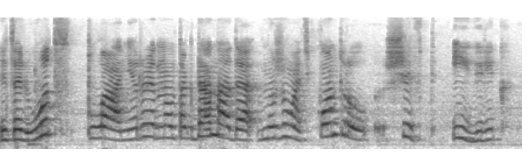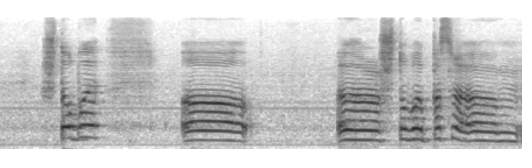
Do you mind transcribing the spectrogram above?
летать. Вот в планеры, но тогда надо нажимать Ctrl-Shift-Y, чтобы... Э, э, чтобы э,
